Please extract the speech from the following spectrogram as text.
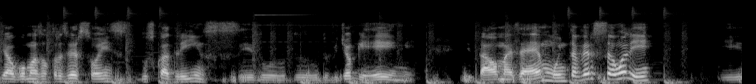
e algumas outras versões dos quadrinhos e do, do, do videogame e tal, mas é muita versão ali. E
